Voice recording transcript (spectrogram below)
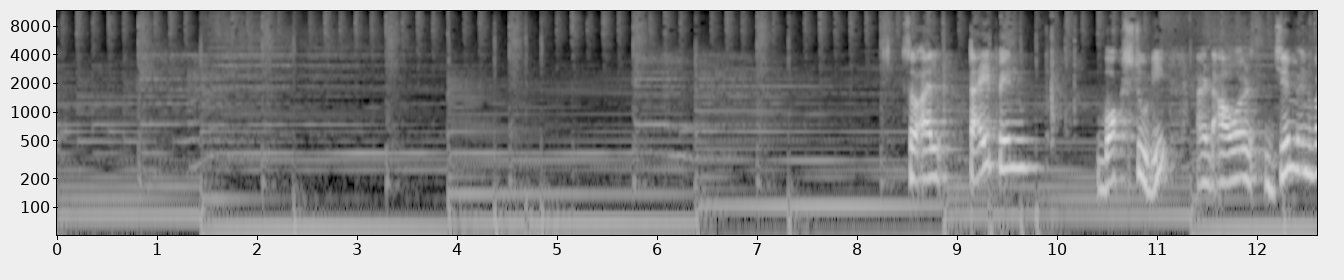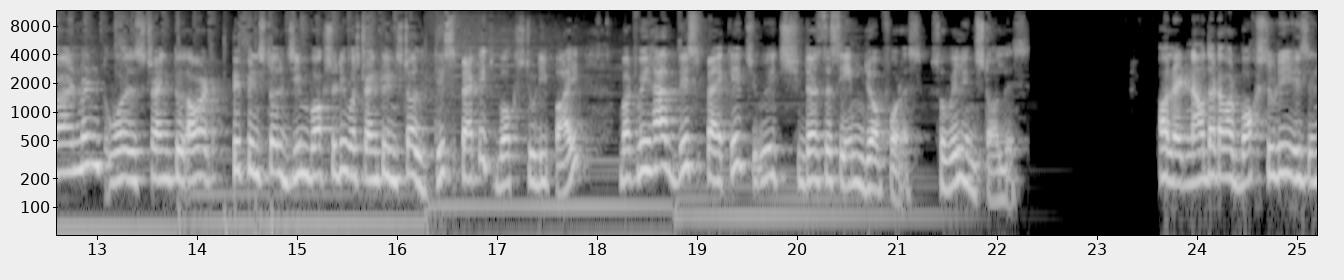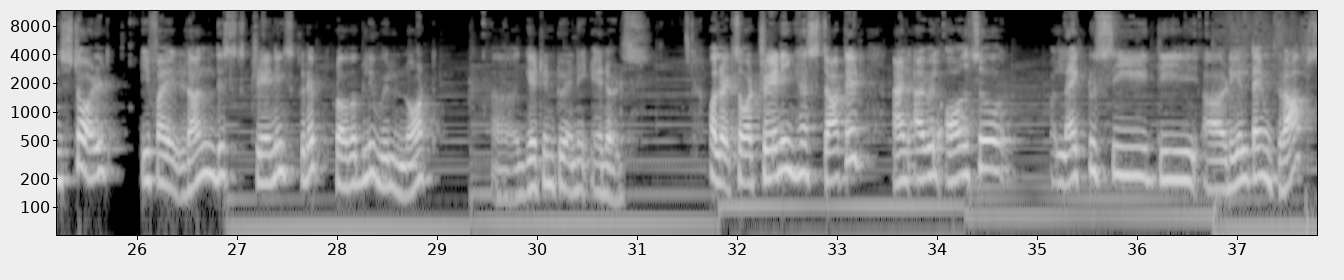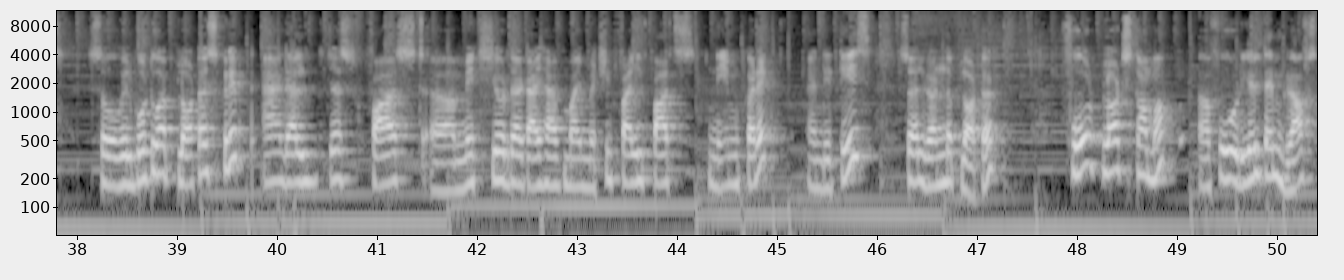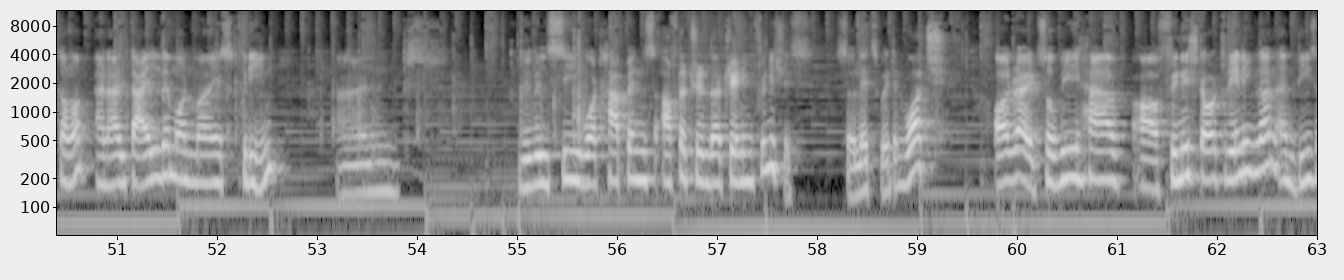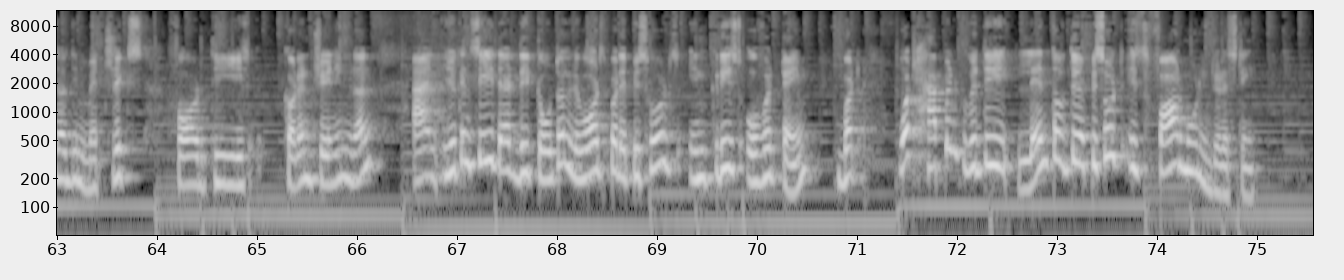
So I'll type in box2d and our gym environment was trying to our pip install gym box2d was trying to install this package box2d py but we have this package which does the same job for us. So we'll install this. Alright now that our box2d is installed if I run this training script probably will not uh, get into any errors. Alright so our training has started and I will also like to see the uh, real-time graphs so we'll go to our plotter script and I'll just first uh, make sure that I have my metric file paths name correct and it is. So I'll run the plotter. Four plots come up uh, four real-time graphs come up and I'll tile them on my screen and we will see what happens after tra the training finishes. So let's wait and watch. All right so we have uh, finished our training run and these are the metrics for the current training run and you can see that the total rewards per episodes increased over time. But what happened with the length of the episode is far more interesting.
